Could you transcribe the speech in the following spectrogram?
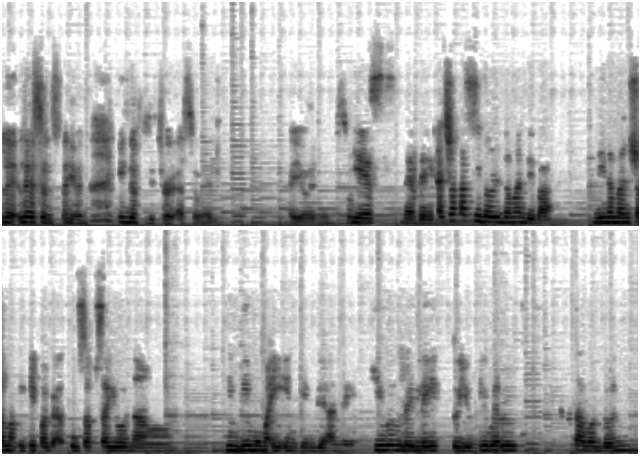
le- lessons na yun in the future as well. Ayun. So, Yes, definitely. At saka si Lord naman, di ba? Hindi naman siya makikipag-usap sa'yo ng hindi mo maiintindihan eh. He will relate to you. He will, tawag doon,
